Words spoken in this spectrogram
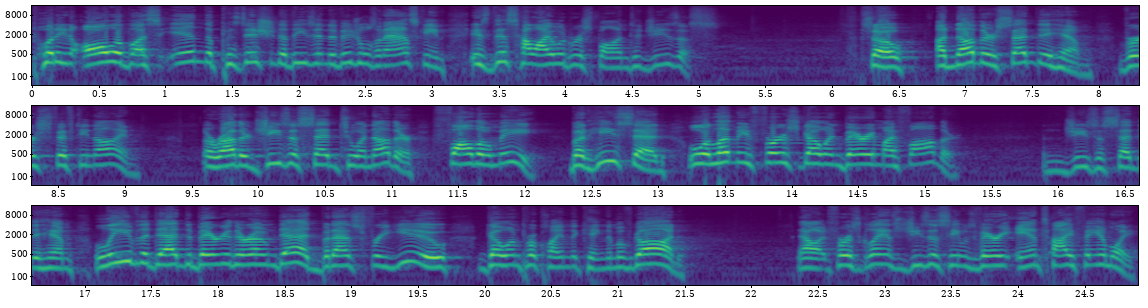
putting all of us in the position of these individuals and asking, is this how I would respond to Jesus? So another said to him, verse 59, or rather, Jesus said to another, Follow me. But he said, Lord, let me first go and bury my father. And Jesus said to him, Leave the dead to bury their own dead, but as for you, go and proclaim the kingdom of God. Now, at first glance, Jesus seems very anti family.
